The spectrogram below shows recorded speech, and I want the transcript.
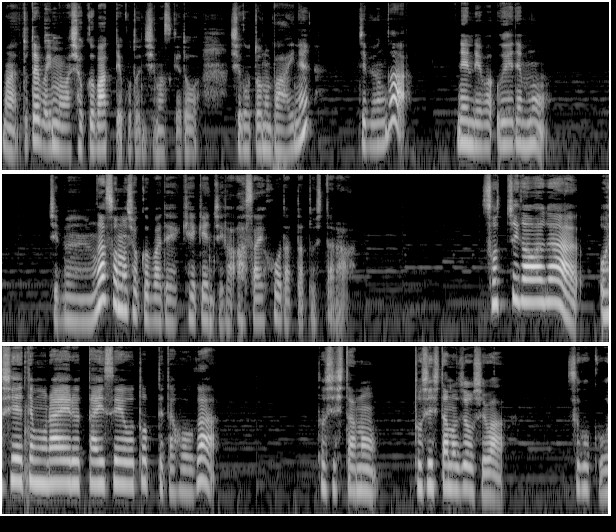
まあ例えば今は職場っていうことにしますけど、仕事の場合ね、自分が年齢は上でも自分がその職場で経験値が浅い方だったとしたら、そっち側が教えてもらえる体制をとってた方が、年下の、年下の上司は、すごく教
